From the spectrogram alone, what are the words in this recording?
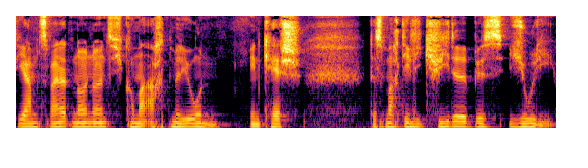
die haben 299,8 Millionen in Cash. Das macht die liquide bis Juli.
